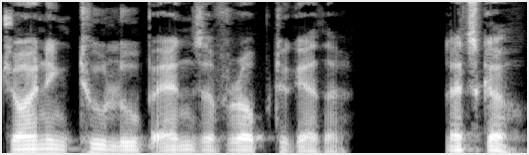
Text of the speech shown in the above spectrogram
joining two loop ends of rope together. Let's go.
